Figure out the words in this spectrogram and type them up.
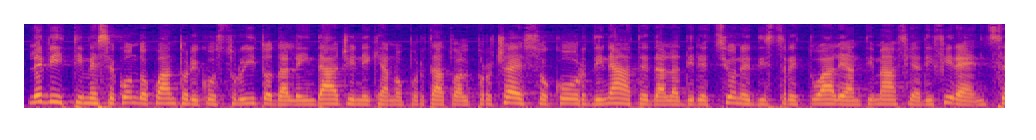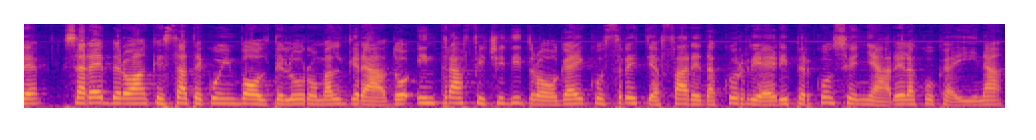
Le vittime, secondo quanto ricostruito dalle indagini che hanno portato al processo, coordinate dalla Direzione Distrettuale Antimafia di Firenze, sarebbero anche state coinvolte loro malgrado in traffici di droga e costretti a fare da corrieri per consegnare la cocaina.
